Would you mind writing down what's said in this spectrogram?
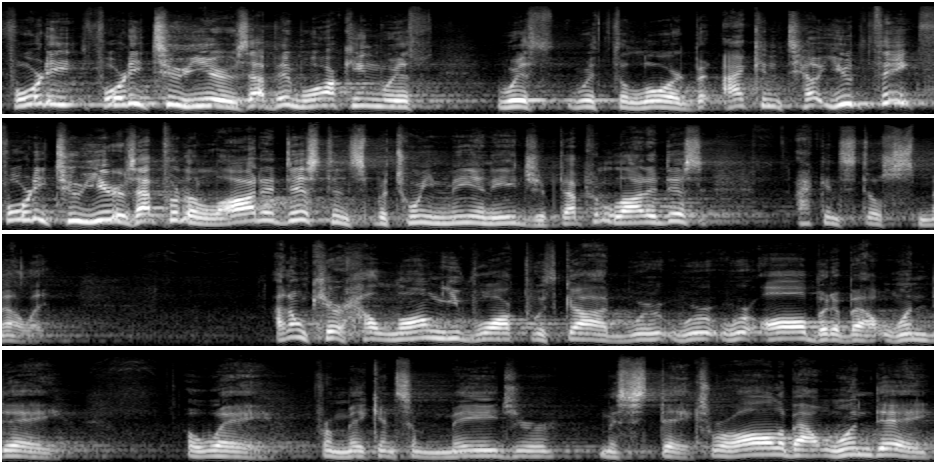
40, 42 years I've been walking with, with, with the Lord. But I can tell, you'd think 42 years, I put a lot of distance between me and Egypt. I put a lot of distance. I can still smell it. I don't care how long you've walked with God, we're, we're, we're all but about one day away from making some major mistakes. We're all about one day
